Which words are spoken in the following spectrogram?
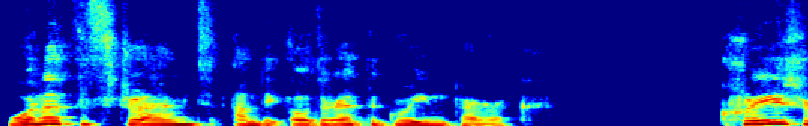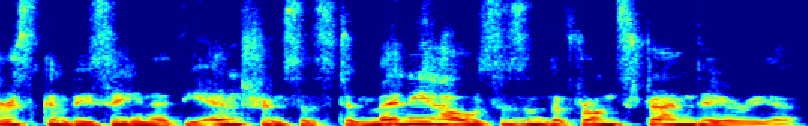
one at the strand and the other at the Green Park. Craters can be seen at the entrances to many houses in the front strand area.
